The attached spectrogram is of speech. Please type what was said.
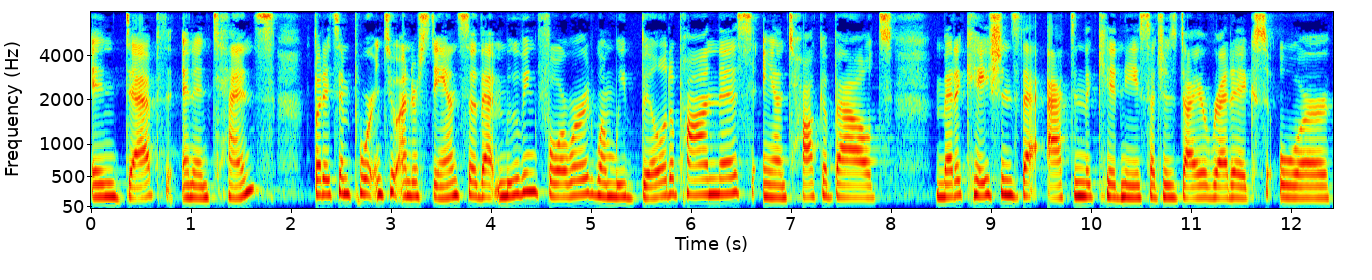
in depth and intense, but it's important to understand so that moving forward, when we build upon this and talk about medications that act in the kidney, such as diuretics or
